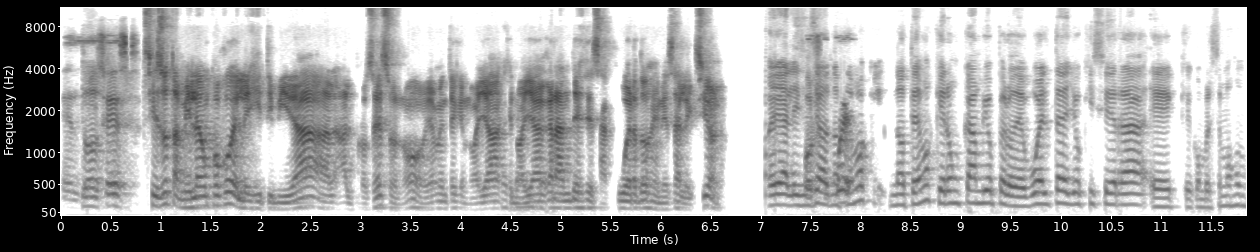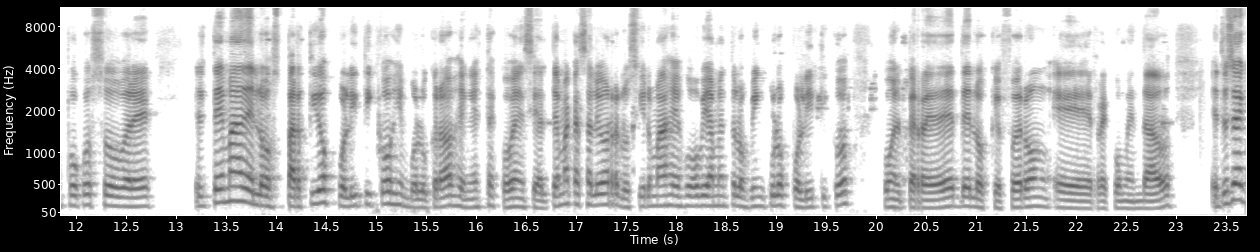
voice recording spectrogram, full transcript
Entonces... Sí, eso también le da un poco de legitimidad al, proceso, ¿no? Obviamente que no, haya, que no haya grandes desacuerdos en esa elección. Oiga, licenciado, nos tenemos, que, nos tenemos que ir a un cambio, pero de vuelta yo quisiera eh, que conversemos un poco sobre el tema de los partidos políticos involucrados en esta escogencia. El tema que ha salido a relucir más es obviamente los vínculos políticos con el PRD de los que fueron eh, recomendados. Entonces,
